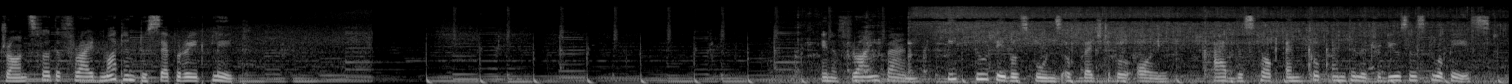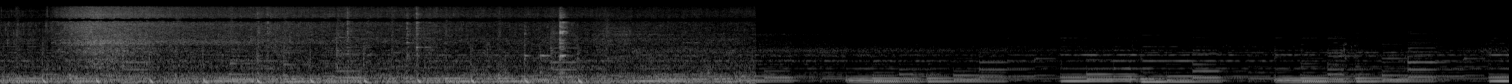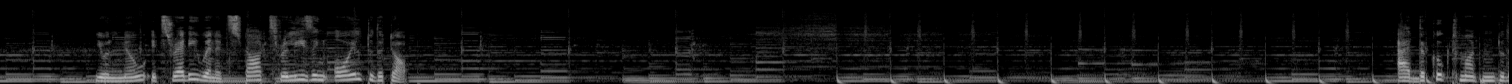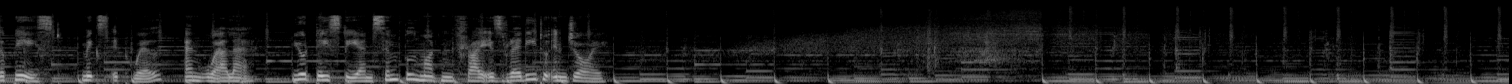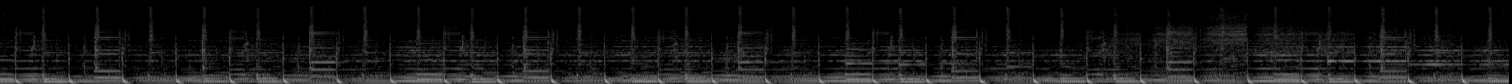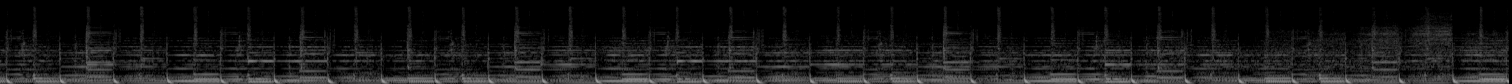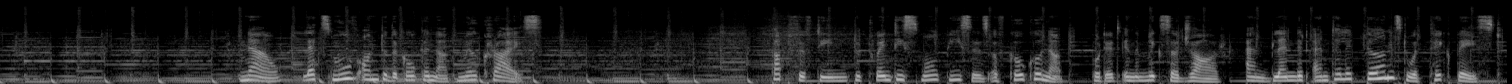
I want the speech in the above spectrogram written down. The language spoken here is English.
Transfer the fried mutton to separate plate. In a frying pan, heat 2 tablespoons of vegetable oil. Add the stock and cook until it reduces to a paste. You'll know it's ready when it starts releasing oil to the top. Add the cooked mutton to the paste, mix it well, and voila! Your tasty and simple mutton fry is ready to enjoy. Now, let's move on to the coconut milk rice. Cut 15 to 20 small pieces of coconut, put it in the mixer jar, and blend it until it turns to a thick paste.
